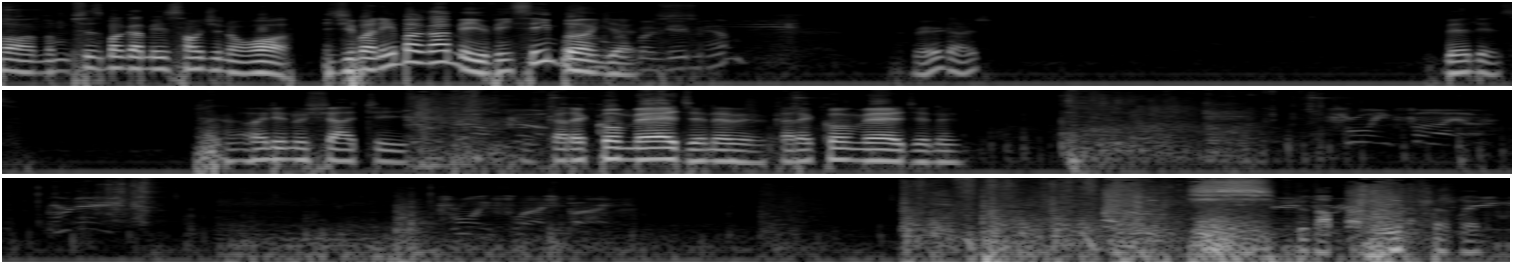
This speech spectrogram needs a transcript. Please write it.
Ó, não precisa bangar meio sound não, ó. Pedi pra nem bangar meio, vem sem bang. Eu ó. banguei mesmo. Verdade. Beleza. Olha ele no chat aí. O cara é comédia, né, velho? O cara é comédia, né? Throwing fire. Grenade. Throwing flashbang. Filho da puta, velho.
